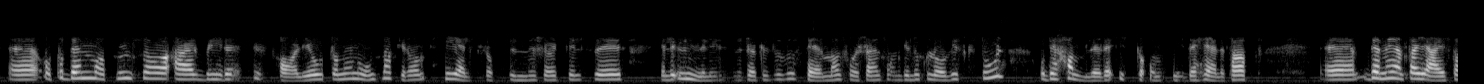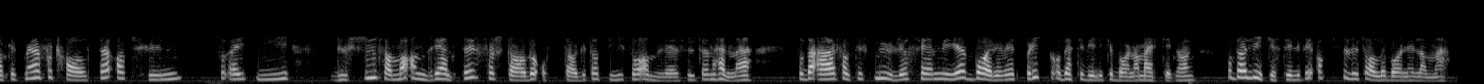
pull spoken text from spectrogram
Eh, og på den måten så er, blir det ufarliggjort. Og når noen snakker om helkroppsundersøkelser eller underlivsundersøkelse, så ser man for seg en sånn gynekologisk stol, og det handler det ikke om i det hele tatt. Eh, denne jenta jeg snakket med, fortalte at hun i dusjen sammen med andre jenter først da hadde oppdaget at de så annerledes ut enn henne. Så det er faktisk mulig å se mye bare ved et blikk, og dette vil ikke barna merke engang. Og da likestiller vi absolutt alle barn i landet.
